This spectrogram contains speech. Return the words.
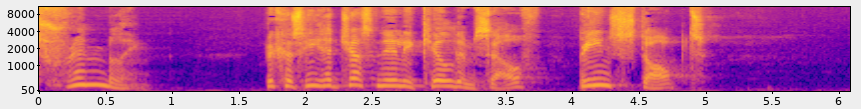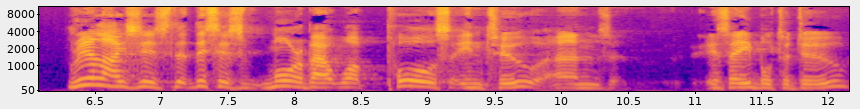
trembling because he had just nearly killed himself, been stopped, realizes that this is more about what Paul's into and is able to do.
